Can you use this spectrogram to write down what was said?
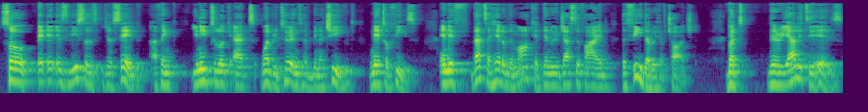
So as Lisa just said, I think you need to look at what returns have been achieved net of fees. And if that's ahead of the market, then we've justified the fee that we have charged. But the reality is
